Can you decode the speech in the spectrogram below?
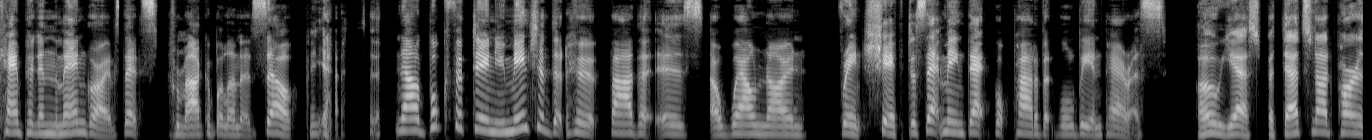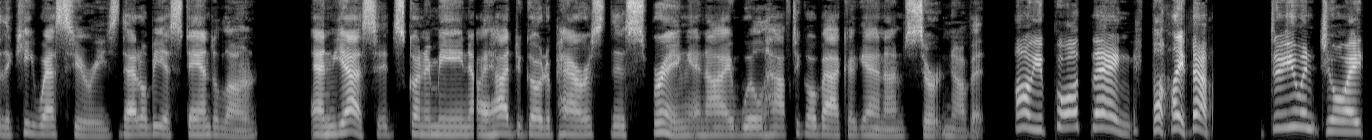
camping in the mangroves. That's remarkable in itself. Yeah. Now, book 15, you mentioned that her father is a well known French chef. Does that mean that book part of it will be in Paris? Oh, yes, but that's not part of the Key West series. That'll be a standalone. And yes, it's going to mean I had to go to Paris this spring and I will have to go back again. I'm certain of it. Oh, you poor thing. I know. Do you enjoy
